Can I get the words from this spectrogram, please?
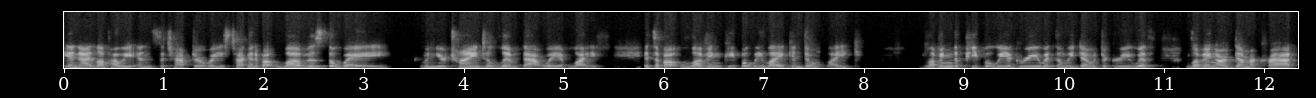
and i love how he ends the chapter where he's talking about love is the way when you're trying to live that way of life. It's about loving people we like and don't like loving the people we agree with and we don't agree with loving our democrat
